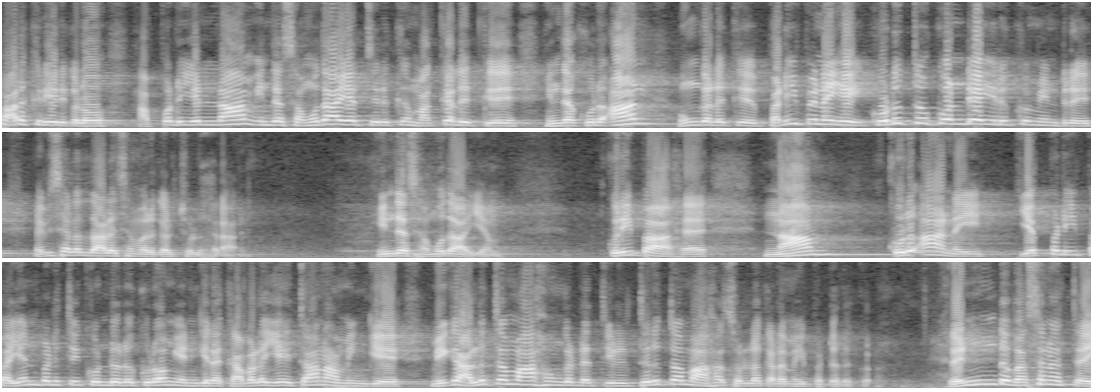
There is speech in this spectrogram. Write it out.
பார்க்கிறீர்களோ அப்படியெல்லாம் இந்த சமுதாயத்திற்கு மக்களுக்கு இந்த குரான் உங்களுக்கு படிப்பினையை கொடுத்து கொண்டே இருக்கும் என்று நபி அவர்கள் சொல்கிறார் இந்த சமுதாயம் குறிப்பாக நாம் குர்ஆனை எப்படி பயன்படுத்தி கொண்டிருக்கிறோம் என்கிற கவலையைத்தான் நாம் இங்கே மிக அழுத்தமாக உங்களிடத்தில் திருத்தமாக சொல்ல கடமைப்பட்டிருக்கிறோம். ரெண்டு வசனத்தை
